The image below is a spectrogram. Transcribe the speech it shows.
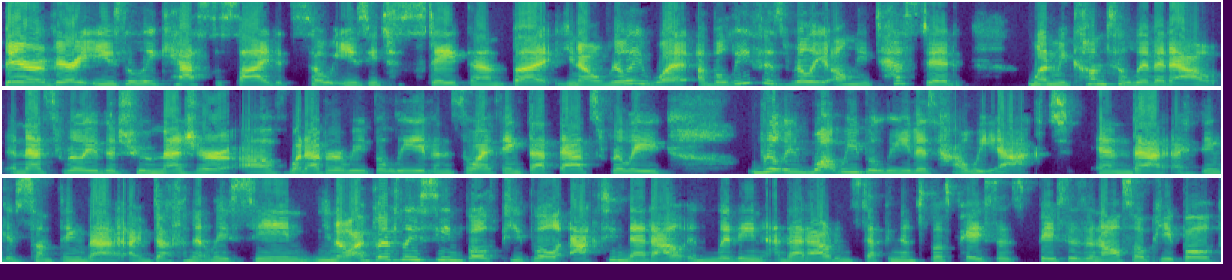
They are very easily cast aside. It's so easy to state them, but you know, really, what a belief is really only tested when we come to live it out. And that's really the true measure of whatever we believe. And so i think that that's really really what we believe is how we act. And that i think is something that i've definitely seen you know i've definitely seen both people acting that out and living that out and stepping into those spaces spaces and also people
